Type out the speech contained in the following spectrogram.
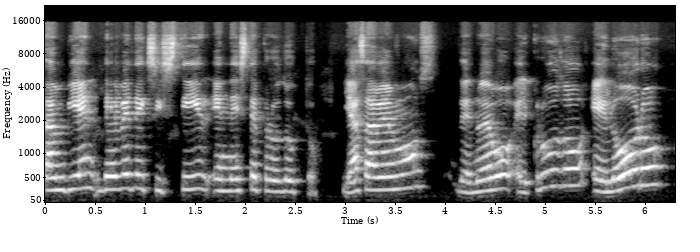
también debe de existir en este producto. Ya sabemos de nuevo, el crudo, el oro,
